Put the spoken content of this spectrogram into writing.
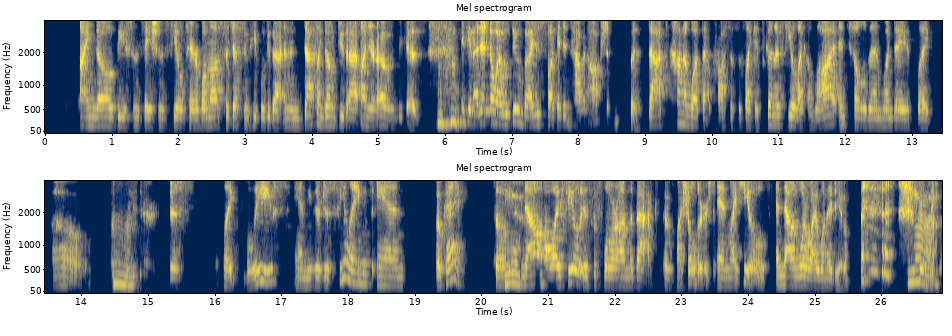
I know these sensations feel terrible. I'm not suggesting people do that, and then definitely don't do that on your own because, again, I didn't know what I was doing, but I just felt like I didn't have an option. But that's kind of what that process is like. It's going to feel like a lot until then one day it's like, oh, mm. these are just like beliefs, and these are just feelings, and okay. So yeah. now all I feel is the floor on the back of my shoulders and my heels. And now what do I want to do? yeah.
